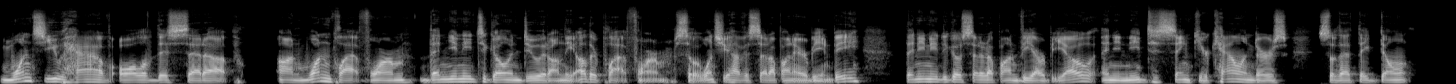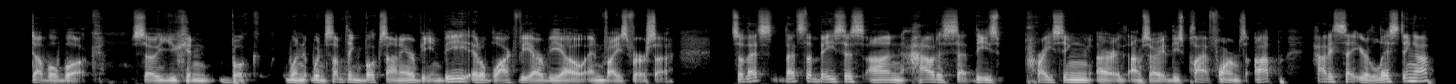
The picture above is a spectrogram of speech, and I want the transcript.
Once you have all of this set up on one platform, then you need to go and do it on the other platform. So once you have it set up on Airbnb, then you need to go set it up on VRBO and you need to sync your calendars so that they don't double book. So you can book when when something books on Airbnb, it'll block VRBO and vice versa. So that's that's the basis on how to set these pricing or I'm sorry, these platforms up, how to set your listing up.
